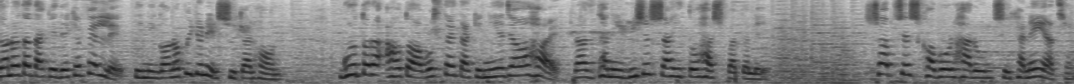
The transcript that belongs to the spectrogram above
জনতা তাকে দেখে ফেললে তিনি গণপিটুনির শিকার হন। গুরুতর আহত অবস্থায় তাকে নিয়ে যাওয়া হয় রাজধানীর বিশেষ সাহিত্য হাসপাতালে। সবশেষ খবর হারুন সেখানেই আছেন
